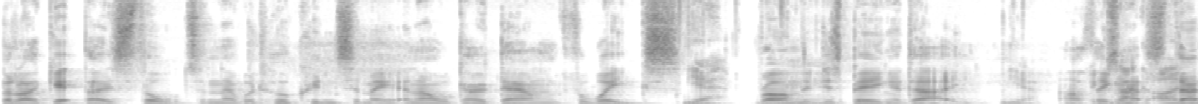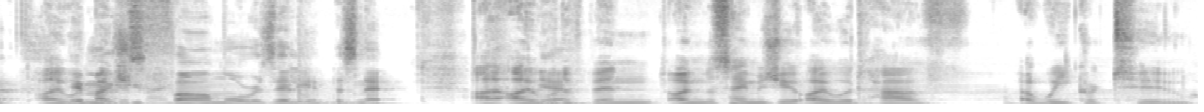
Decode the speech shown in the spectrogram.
But I get those thoughts and they would hook into me and I would go down for weeks. Yeah. Rather than just being a day. Yeah, I think exactly. that's that. I- I it makes you same. far more resilient, doesn't it? I, I would Yeah. have been. I'm the same as you. I would have a week or two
